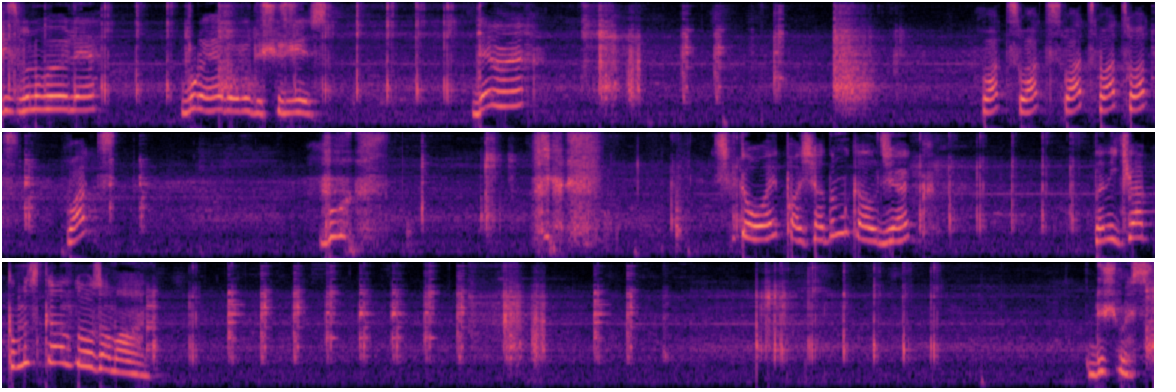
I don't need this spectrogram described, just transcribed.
biz bunu böyle buraya böyle düşüreceğiz. Değil mi? What what what what what what? Şimdi o hep aşağıda mı kalacak? Lan iki hakkımız kaldı o zaman. Düşmesin.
